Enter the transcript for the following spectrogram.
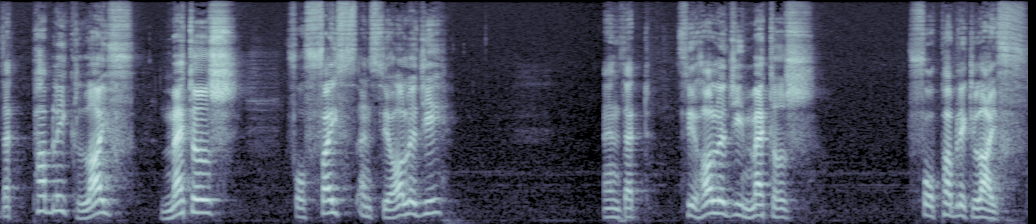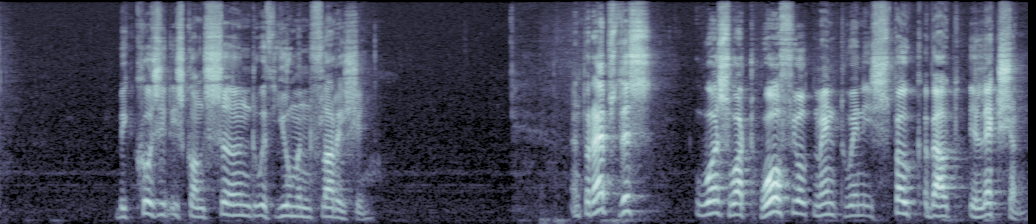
that public life matters for faith and theology, and that theology matters for public life because it is concerned with human flourishing. And perhaps this was what Warfield meant when he spoke about election.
